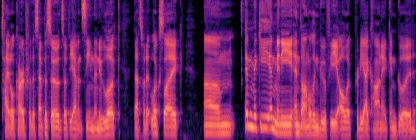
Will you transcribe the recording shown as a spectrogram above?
title card for this episode. So if you haven't seen the new look, that's what it looks like. Um, and Mickey and Minnie and Donald and Goofy all look pretty iconic and good.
